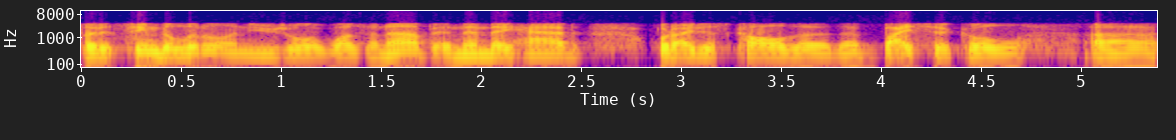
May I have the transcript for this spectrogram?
but it seemed a little unusual it wasn't up. And then they had what I just call the, the bicycle uh,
